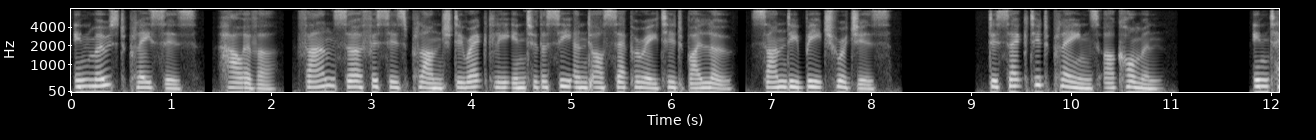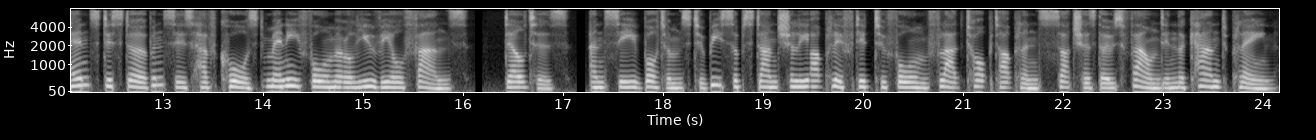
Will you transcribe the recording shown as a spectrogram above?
In most places, however, fan surfaces plunge directly into the sea and are separated by low, sandy beach ridges. Dissected plains are common. Intense disturbances have caused many former alluvial fans, deltas, and sea bottoms to be substantially uplifted to form flat-topped uplands such as those found in the Kant Plain.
